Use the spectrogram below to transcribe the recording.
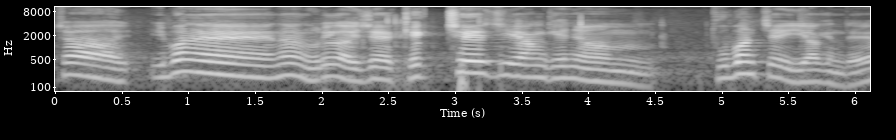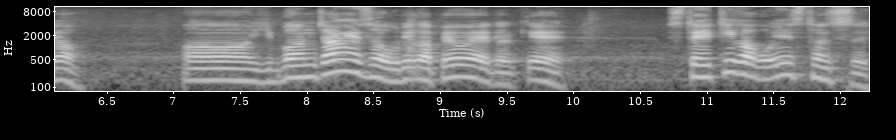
자, 이번에는 우리가 이제 객체지향 개념 두 번째 이야기인데요. 어, 이번 장에서 우리가 배워야 될 게 스테이틱하고 인스턴스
